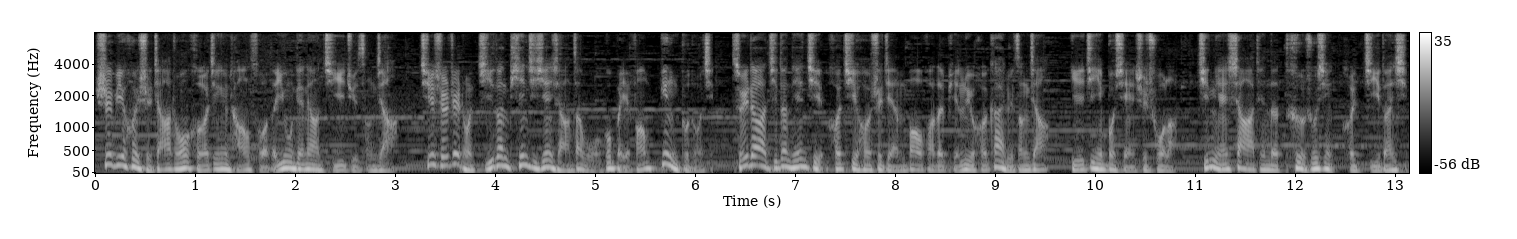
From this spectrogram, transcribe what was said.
势必会使家中和经营场所的用电量急剧增加。其实，这种极端天气现象在我国北方并不多见。随着极端天气和气候事件爆发的频率和概率增加，也进一步显示出了今年夏天的特殊性和极端性。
